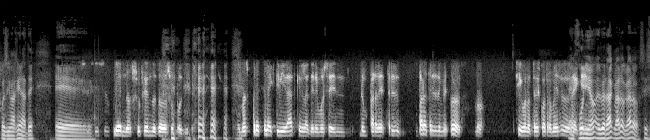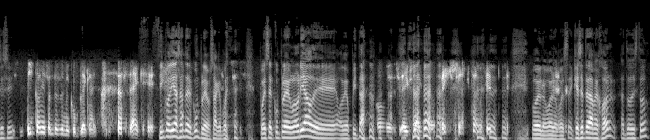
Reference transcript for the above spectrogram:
pues imagínate. Eh, Sufriendo, sufriendo todos un poquito. Además, preselectividad que la tenemos en, en un par de tres, un par o tres de meses. Bueno. Sí, bueno, tres, cuatro meses. o sea en que junio, es verdad, claro, claro. Sí, sí, sí. cinco días antes de mi cumple cae. o sea que. Cinco días antes del cumple, o sea que puede, puede ser cumple de gloria o de, o de hospital. exacto, exactamente. bueno, bueno, pues ¿qué se te da mejor a todo esto?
